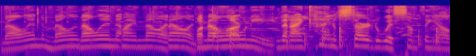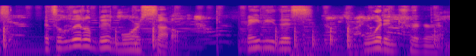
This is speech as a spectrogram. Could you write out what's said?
Melon, melon, melon, my melon, melon, What the melony. Then I kind of started with something else that's a little bit more subtle. Maybe this wouldn't trigger him.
